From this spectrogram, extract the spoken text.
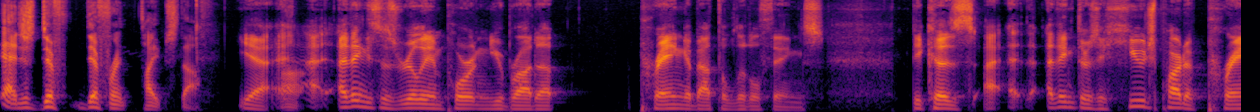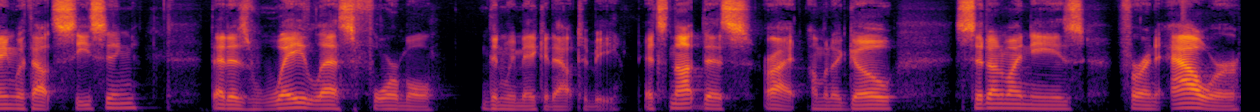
yeah, just diff- different type stuff. Yeah, uh, I, I think this is really important. You brought up praying about the little things because I, I think there's a huge part of praying without ceasing that is way less formal than we make it out to be. It's not this, all right, I'm going to go sit on my knees for an hour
